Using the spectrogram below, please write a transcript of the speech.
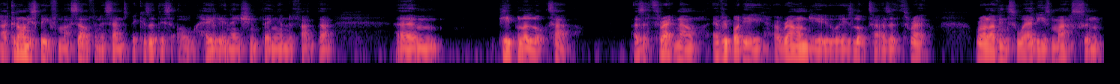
I can only speak for myself in a sense because of this whole alienation thing and the fact that um, people are looked at as a threat now. Everybody around you is looked at as a threat. We're all having to wear these masks and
